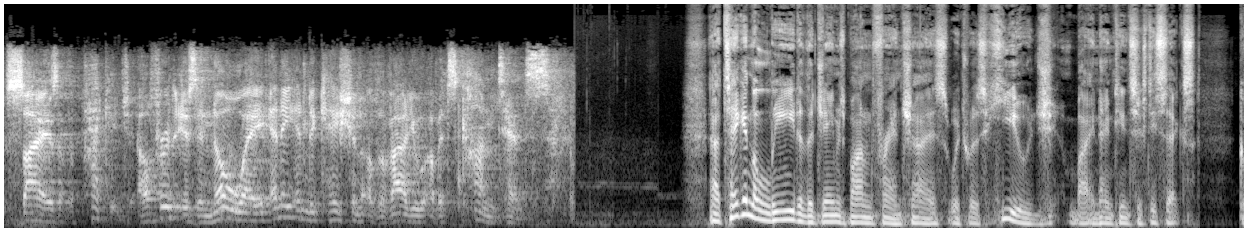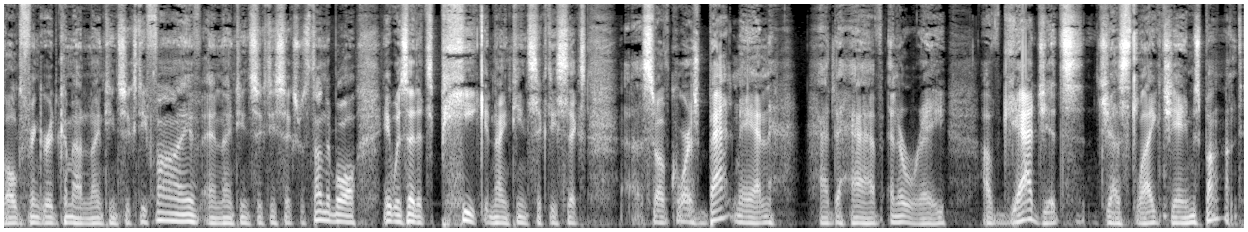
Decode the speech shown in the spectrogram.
The size of the package, Alfred, is in no way any indication of the value of its contents. Now, taking the lead of the James Bond franchise, which was huge by 1966, Goldfinger had come out in 1965, and 1966 was Thunderball. It was at its peak in 1966. Uh, so, of course, Batman had to have an array of gadgets just like James Bond.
